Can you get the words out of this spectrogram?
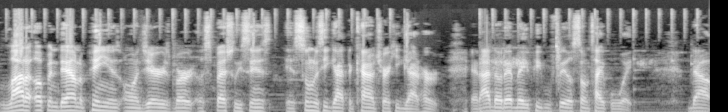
lot of up and down opinions on Jairus Byrd, especially since as soon as he got the contract, he got hurt, and I know that made people feel some type of way. Now,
